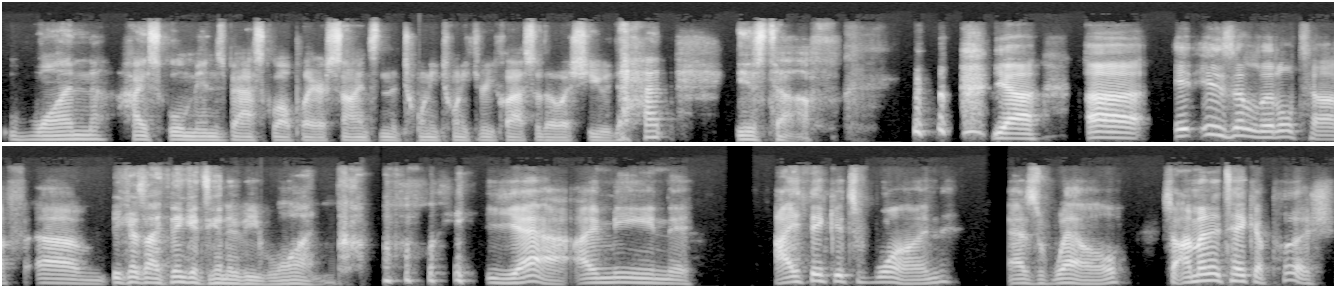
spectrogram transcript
one high school men's basketball player signs in the 2023 class of OSU. That is tough. yeah. Uh, it is a little tough. Um, because I think it's going to be one. Probably. Yeah. I mean, I think it's one as well. So I'm going to take a push.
